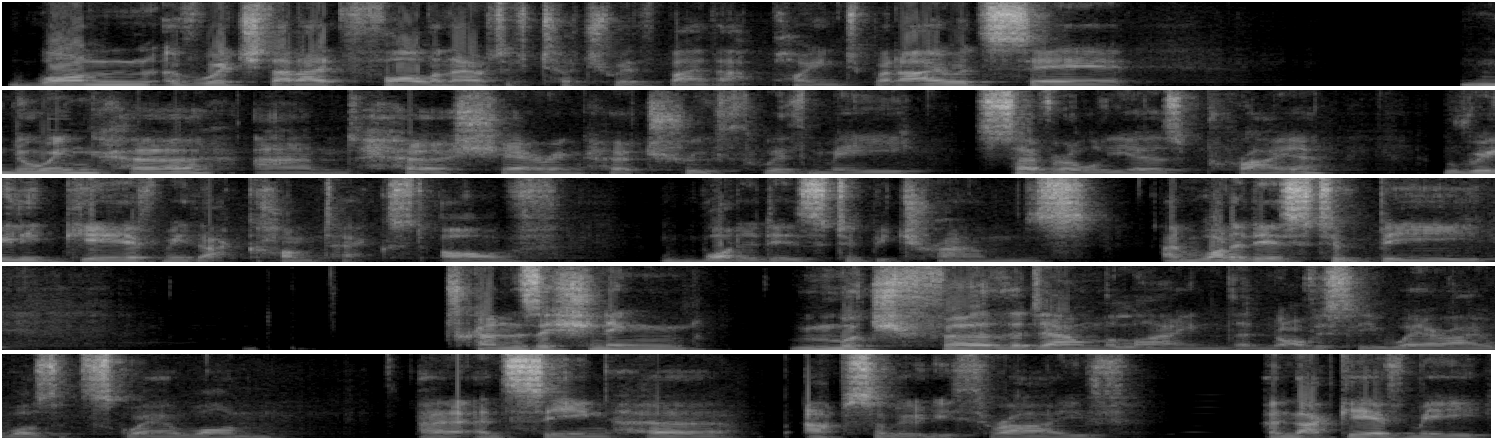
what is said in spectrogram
one of which that I'd fallen out of touch with by that point, but I would say knowing her and her sharing her truth with me several years prior really gave me that context of what it is to be trans and what it is to be transitioning much further down the line than obviously where I was at square one uh, and seeing her absolutely thrive. And that gave me,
